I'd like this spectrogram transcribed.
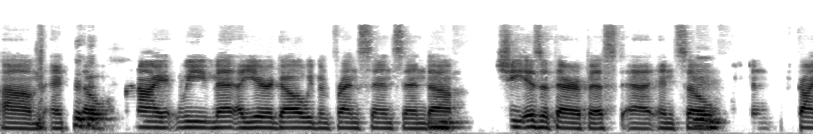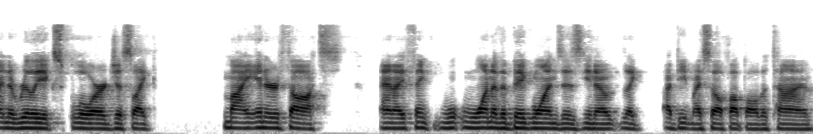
Um, and so and I, we met a year ago. We've been friends since, and mm. She is a therapist. Uh, and so mm. trying to really explore just like my inner thoughts. And I think w- one of the big ones is, you know, like I beat myself up all the time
